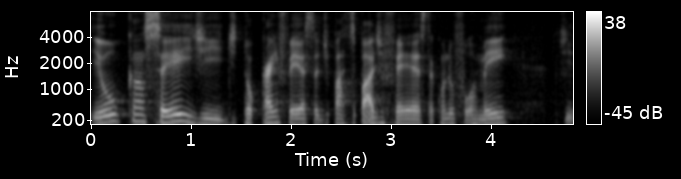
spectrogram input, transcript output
eu cansei de, de tocar em festa, de participar de festa. Quando eu formei, de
